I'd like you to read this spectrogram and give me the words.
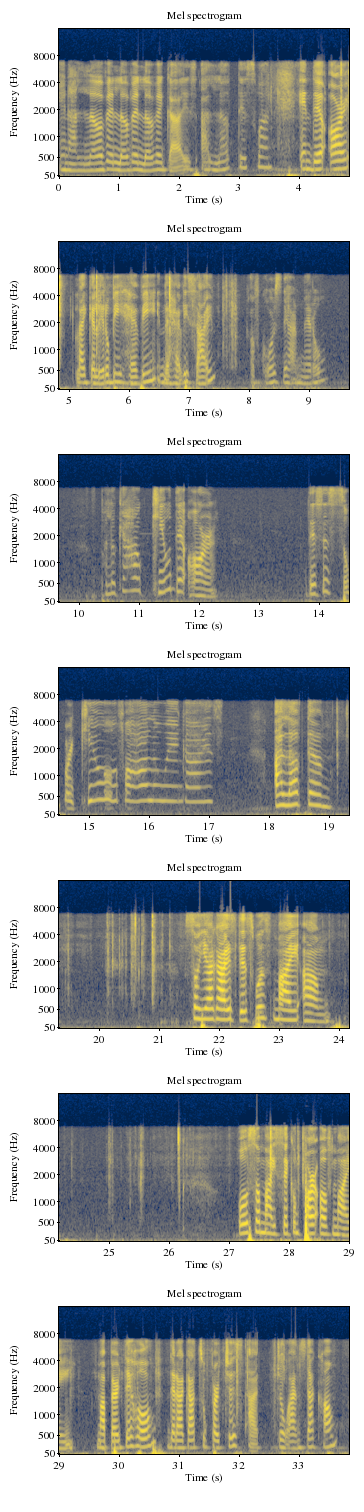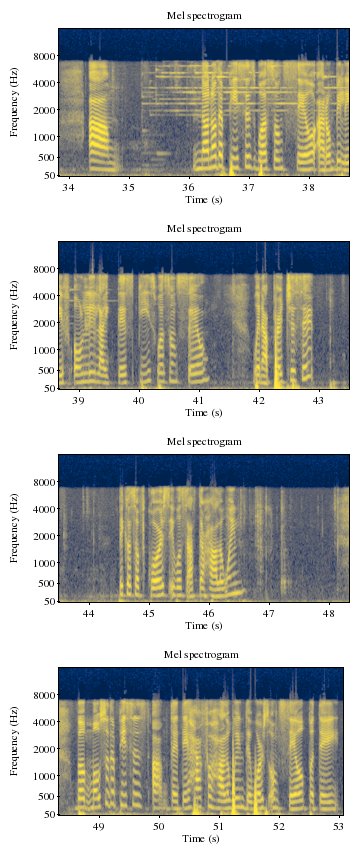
And I love it, love it, love it, guys. I love this one. And they are like a little bit heavy in the heavy side. Of course, they are metal. But look at how cute they are. This is super cute for Halloween, guys. I love them. So yeah, guys, this was my um also my second part of my my birthday haul that I got to purchase at joanns.com. Um, none of the pieces was on sale. I don't believe only like this piece was on sale when I purchased it because of course it was after Halloween. But most of the pieces um, that they have for Halloween they were on sale, but they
